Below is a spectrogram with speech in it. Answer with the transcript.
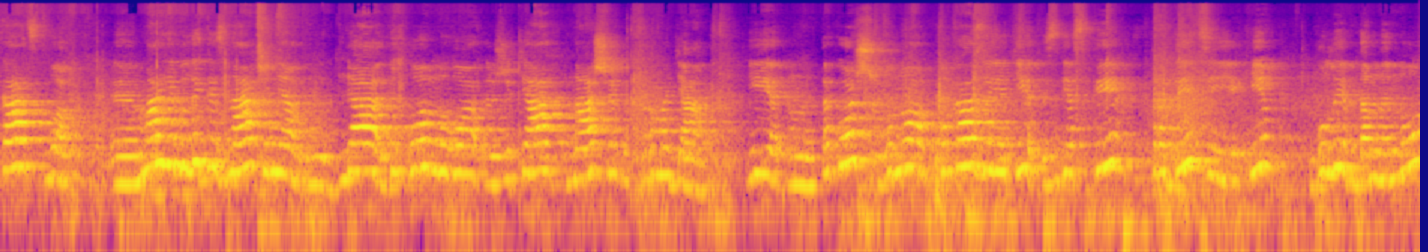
ткацтво е, має велике значення для духовного життя наших громадян. І також воно показує ті зв'язки, традиції, які були в давнину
